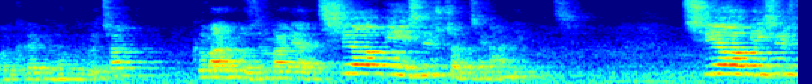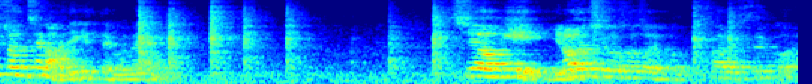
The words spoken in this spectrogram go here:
그 그래프 형태 그렇죠? 그 말은 무슨 말이야? 치역이 실수 전체가 아닌 거지. 치역이 실수 전체가 아니기 때문에 치역이 이런 식으로 써져 있고 수학을 쓸 거야.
